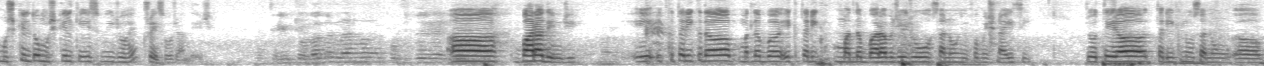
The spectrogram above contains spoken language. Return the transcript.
ਮੁਸ਼ਕਿਲ ਤੋਂ ਮੁਸ਼ਕਿਲ ਕੇਸ ਵੀ ਜੋ ਹੈ ਟ੍ਰੇਸ ਹੋ ਜਾਂਦੇ ਆ ਜੀ। 12 ਦਿਨ ਜੀ? ਇਹ ਇੱਕ ਤਰੀਕ ਦਾ ਮਤਲਬ ਇੱਕ ਤਰੀਕ ਮਤਲਬ 12 ਵਜੇ ਜੋ ਸਾਨੂੰ ਇਨਫੋਰਮੇਸ਼ਨ ਆਈ ਸੀ ਜੋ 13 ਤਰੀਕ ਨੂੰ ਸਾਨੂੰ ਅ,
